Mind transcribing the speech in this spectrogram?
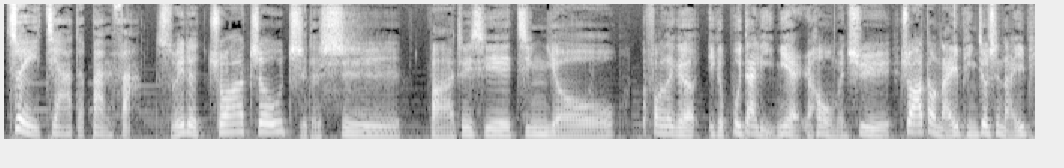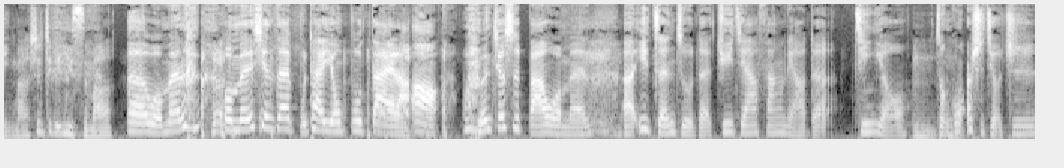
最佳的办法。哦嗯、所谓的抓周，指的是把这些精油放在一个一个布袋里面，然后我们去抓到哪一瓶就是哪一瓶吗？是这个意思吗？呃，我们 我们现在不太用布袋了啊、哦，我们就是把我们呃一整组的居家芳疗的精油，嗯，总共二十九支，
